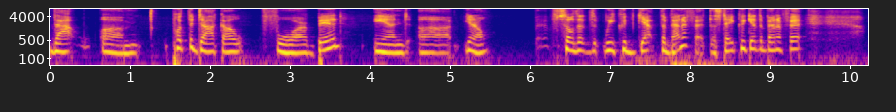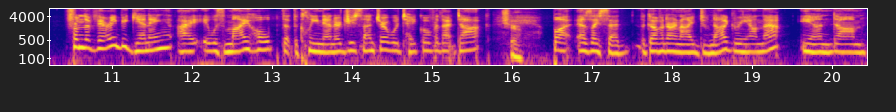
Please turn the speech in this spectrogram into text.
that um, put the dock out for bid and, uh, you know, so that we could get the benefit, the state could get the benefit. From the very beginning, I it was my hope that the Clean Energy Center would take over that dock. Sure. But as I said, the governor and I do not agree on that, and um,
